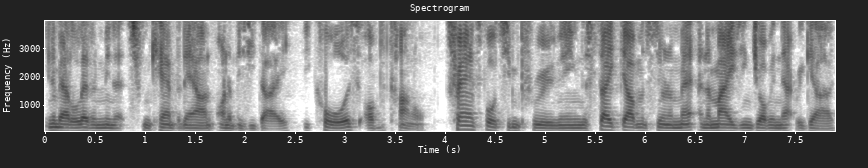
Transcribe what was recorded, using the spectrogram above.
in about 11 minutes from Camperdown on a busy day because of the tunnel. Transport's improving. The state government's doing an amazing job in that regard.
